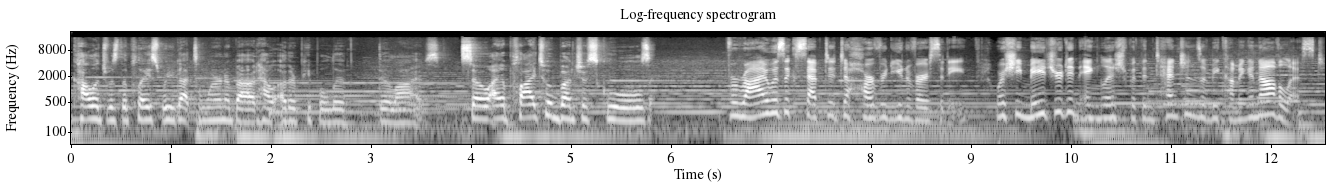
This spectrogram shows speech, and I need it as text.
college was the place where you got to learn about how other people lived their lives. So I applied to a bunch of schools. Farai was accepted to Harvard University, where she majored in English with intentions of becoming a novelist.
